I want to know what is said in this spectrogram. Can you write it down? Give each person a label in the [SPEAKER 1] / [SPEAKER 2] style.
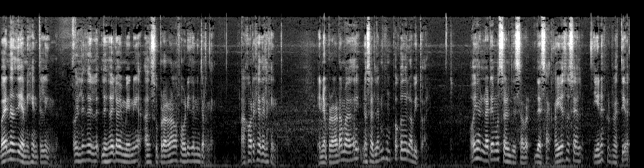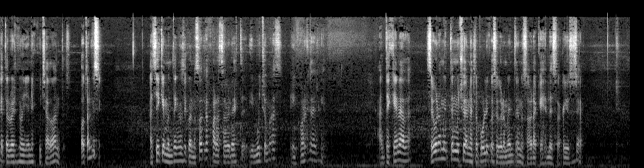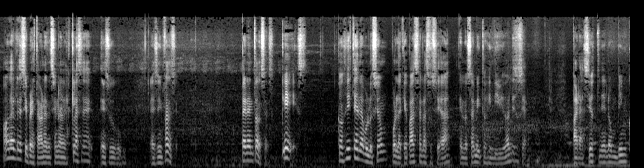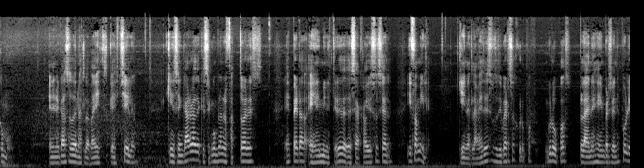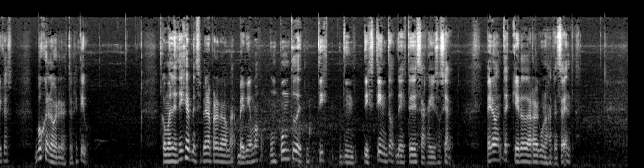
[SPEAKER 1] Buenos días, mi gente linda. Hoy les doy, les doy la bienvenida a su programa favorito en internet, a Jorge de la Gente. En el programa de hoy nos hablemos un poco de lo habitual. Hoy hablaremos sobre el desarrollo social y una perspectiva que tal vez no hayan escuchado antes, o tal vez sí. Así que manténganse con nosotros para saber esto y mucho más en Jorge de la Gente. Antes que nada, seguramente mucho de nuestro público seguramente no sabrá qué es el desarrollo social. O tal vez si prestaban atención a las clases en su, en su infancia. Pero entonces, ¿qué es? Consiste en la evolución por la que pasa la sociedad en los ámbitos individual y social, para así obtener un bien común. En el caso de nuestro país, que es Chile, quien se encarga de que se cumplan los factores esperados es el Ministerio de Desarrollo Social y Familia, quien a través de sus diversos grupos, planes e inversiones públicas buscan lograr este objetivo. Como les dije al principio del programa, veríamos un punto distinto de este desarrollo social pero antes quiero dar algunos antecedentes.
